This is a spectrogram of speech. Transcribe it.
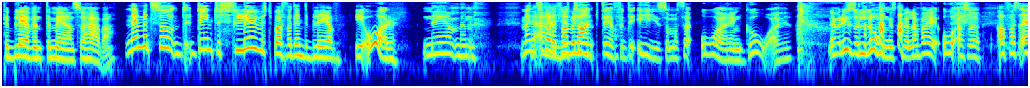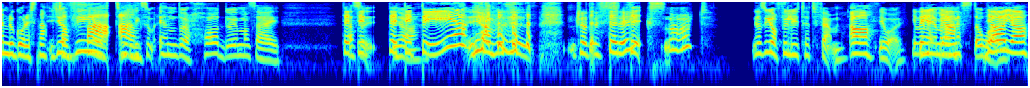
det blev inte mer än så här va? Nej men så, det är inte slut bara för att det inte blev i år. Nej men Men det är att man ju vill ha en... typ det för det är ju som att så här, åren går. Nej men det är så långt mellan varje år. Alltså, Ja fast ändå går det snabbt jag som vet fan. men liksom ändå, jaha då är man så här. alltså, ja. Ja precis. 36 snart. Alltså jag fyller ju 35 Ja, i år. jag Ja, vet. men jag menar ja. nästa år. Ja, ja,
